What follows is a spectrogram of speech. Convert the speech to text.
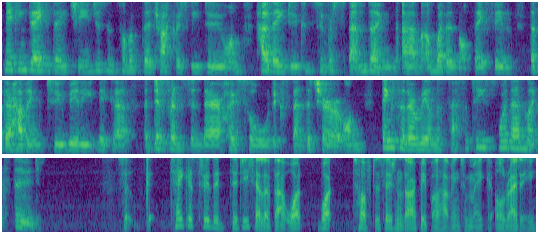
making day to day changes in some of the trackers we do on how they do consumer spending um, and whether or not they feel that they're having to really make a, a difference in their household expenditure on things that are real necessities for them, like food. So, g- take us through the, the detail of that. What, what tough decisions are people having to make already?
